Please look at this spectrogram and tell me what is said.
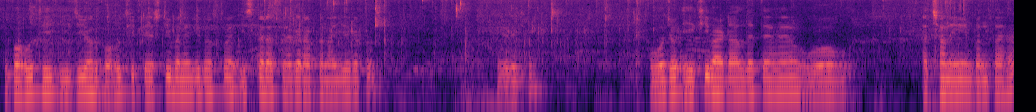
तो बहुत ही इजी और बहुत ही टेस्टी बनेगी दोस्तों, इस तरह से अगर आप बनाइएगा तो। ये देखिए। वो जो एक ही बार डाल देते हैं, वो अच्छा नहीं बनता है।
